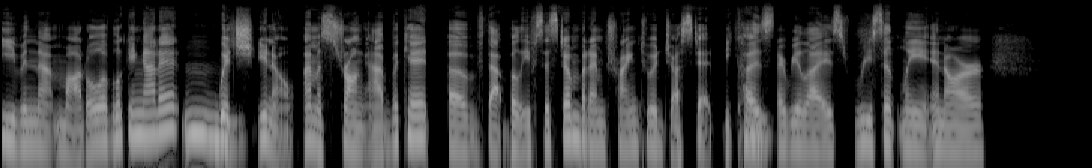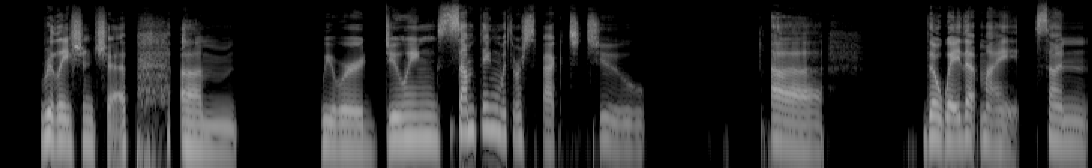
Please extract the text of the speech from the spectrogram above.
even that model of looking at it, Mm. which, you know, I'm a strong advocate of that belief system, but I'm trying to adjust it because I realized recently in our relationship, um, we were doing something with respect to uh the way that my son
